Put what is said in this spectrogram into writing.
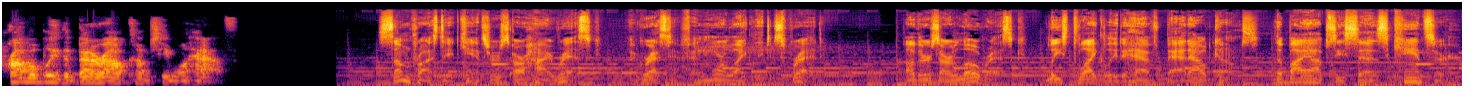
probably the better outcomes he will have. Some prostate cancers are high risk, aggressive, and more likely to spread. Others are low risk, least likely to have bad outcomes. The biopsy says cancer,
